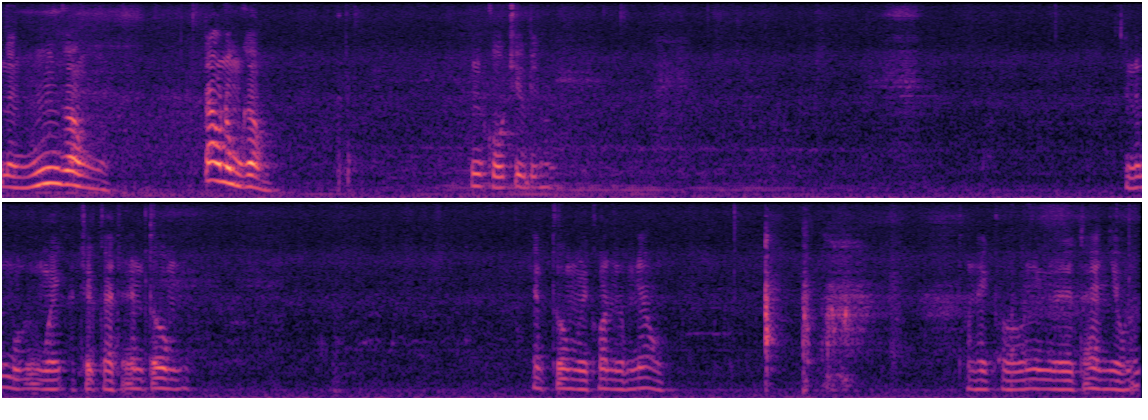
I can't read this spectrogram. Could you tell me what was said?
Đừng gồng. Đau đồng gồng. Đừng cố chịu đi con. Nước bột ngoài cả chợ cả cho em tôm. Em tôm với con giống nhau con này có như người ta nhiều lắm.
